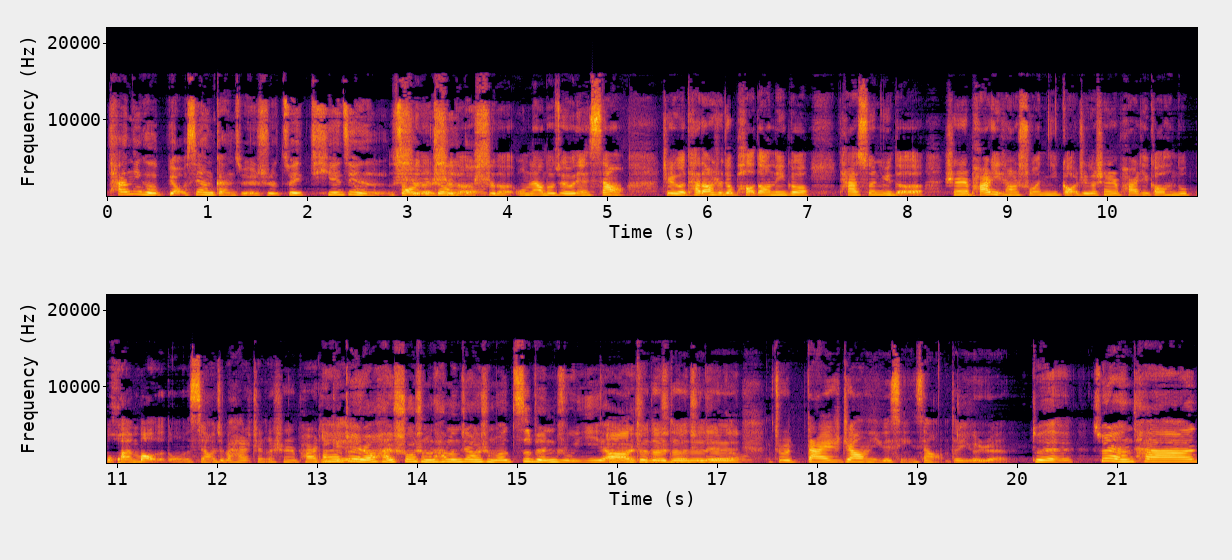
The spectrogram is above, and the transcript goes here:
他那个表现感觉是最贴近躁郁症的，是的，我们俩都觉得有点像。这个他当时就跑到那个他孙女的生日 party 上说：“你搞这个生日 party 搞很多不环保的东西，然后就把他整个生日 party 给对，然后还说什么他们这样什么资本主义啊，对对对对对，就是大概是这样的一个形象的一个人。对，虽然他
